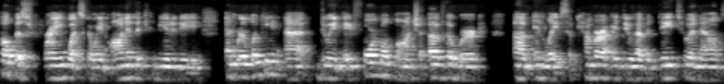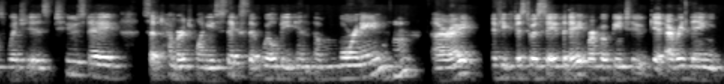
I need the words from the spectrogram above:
help us frame what's going on in the community. And we're looking at doing a formal launch of the work um, in late September. I do have a date to announce, which is Tuesday, September 26th. It will be in the morning. Mm -hmm. All right. If you could just do a save the date, we're hoping to get everything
